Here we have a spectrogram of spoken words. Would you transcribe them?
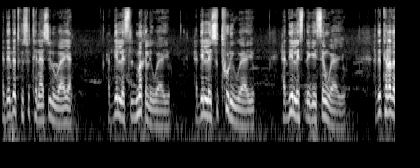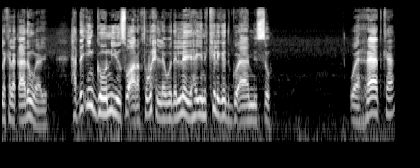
haddii dadku isu tanaasuli waayaan haddii laysmaqli waayo haddii laysu turi waayo haddii laysdhegaysan waayo haddii talada la kala qaadan waayo haddii in gooniyuus u aragto wax la wada leeyahay ina keligeed go'aamiso. Waa raadka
